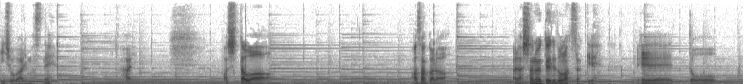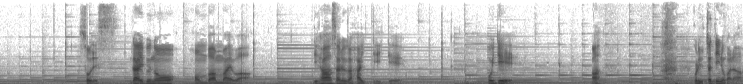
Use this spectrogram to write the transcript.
印象がありますね。はい。明日は朝からあれ明日の予定でどうなってたっけ？えー、っとそうです。ライブの本番前はリハーサルが入っていてほいであ これ言っちゃっていいのかな？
